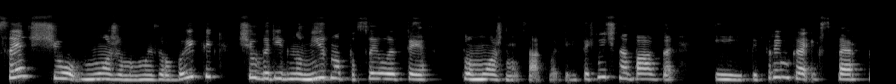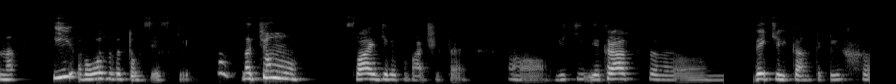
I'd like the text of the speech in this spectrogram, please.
все, що можемо ми зробити, щоб рівномірно посилити спроможність закладів. Технічна база і підтримка експертна, і розвиток зв'язків. Ну, на цьому слайді ви побачите які, якраз е, декілька таких е,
